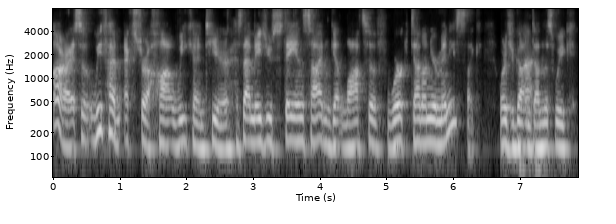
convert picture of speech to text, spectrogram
All right, so we've had an extra hot weekend here. Has that made you stay inside and get lots of work done on your minis? Like, what have you gotten Uh, done this week?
